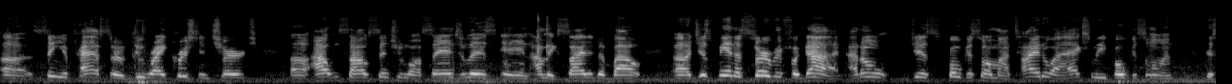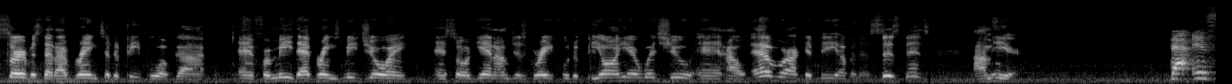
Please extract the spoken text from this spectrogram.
uh, senior pastor of Do Right Christian Church. Uh, out in South Central Los Angeles, and I'm excited about uh, just being a servant for God. I don't just focus on my title; I actually focus on the service that I bring to the people of God. And for me, that brings me joy. And so, again, I'm just grateful to be on here with you. And however I could be of an assistance, I'm here. That is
